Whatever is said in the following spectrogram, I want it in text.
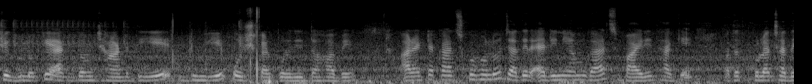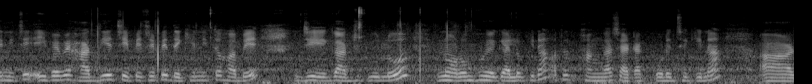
সেগুলোকে একদম ঝাঁট দিয়ে ধুয়ে পরিষ্কার করে দিতে হবে। আর একটা কাজ হলো, যাদের অ্যাডিনিয়াম গাছ বাইরে থাকে, অর্থাৎ খোলা ছাদের নিচে, এইভাবে হাত দিয়ে চেপে চেপে দেখে নিতে হবে যে গাছগুলো নরম হয়ে গেল কিনা, অর্থাৎ ফাঙ্গাস অ্যাটাক করেছে কিনা। আর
